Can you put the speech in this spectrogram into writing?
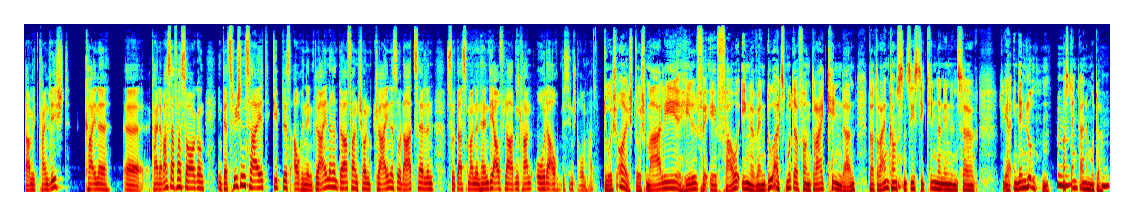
damit kein Licht, keine äh, keine Wasserversorgung. In der Zwischenzeit gibt es auch in den kleineren Dörfern schon kleine Solarzellen, sodass man ein Handy aufladen kann oder auch ein bisschen Strom hat. Durch euch, durch Mali, Hilfe e.V. Inge, wenn du als Mutter von drei Kindern dort reinkommst und siehst die Kinder in den, ja, in den Lumpen, mhm. was denkt eine Mutter? Mhm.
